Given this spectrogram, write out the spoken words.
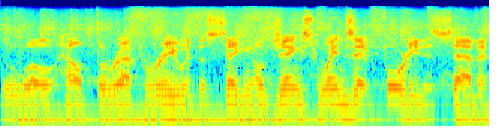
who will help the referee with the signal. Jenks wins it 40-7.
